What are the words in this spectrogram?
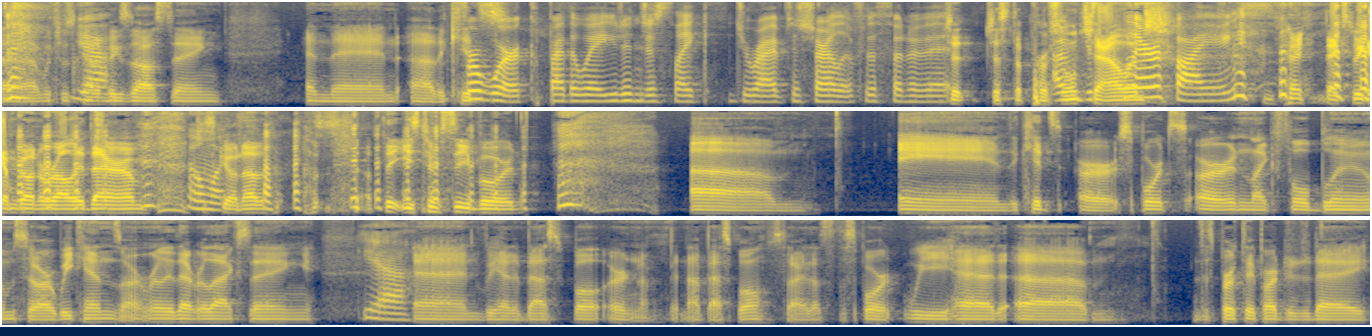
uh, which was kind of exhausting and then uh, the kids for work, by the way. You didn't just like drive to Charlotte for the fun of it. ju- just a personal I'm just challenge clarifying. Next week, I'm going to Raleigh, Durham. Oh just my going up, up, up the Eastern Seaboard. Um, and the kids are sports are in like full bloom, so our weekends aren't really that relaxing. yeah. And we had a basketball, or no, but not basketball. Sorry, that's the sport. We had um, this birthday party today,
